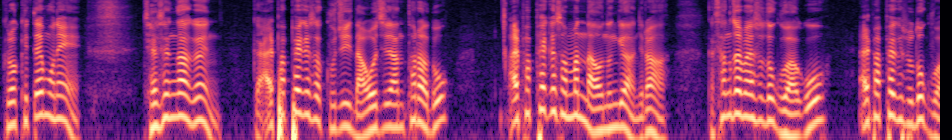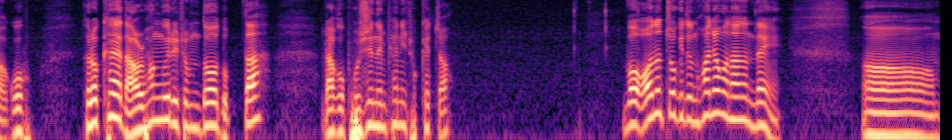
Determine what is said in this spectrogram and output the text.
그렇기 때문에 제 생각은 그러니까 알파팩에서 굳이 나오지 않더라도 알파팩에서만 나오는 게 아니라 그러니까 상점에서도 구하고 알파팩에서도 구하고 그렇게 나올 확률이 좀 더 높다라고 보시는 편이 좋겠죠. 뭐 어느 쪽이든 환영은 하는데 어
